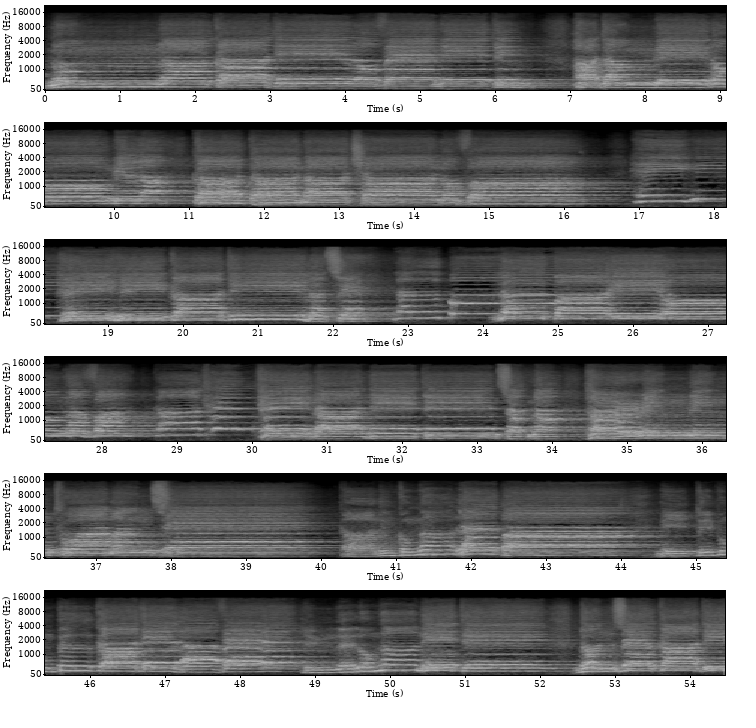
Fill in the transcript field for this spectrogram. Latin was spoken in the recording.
Num lacadilo venitim Adam mino milla catana cialova Hei hei hei cadila tse đừng cùng ngỡ lẽ bà mi tuy bung pel ca đi lo tìm lệ na ni don zel ca đi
